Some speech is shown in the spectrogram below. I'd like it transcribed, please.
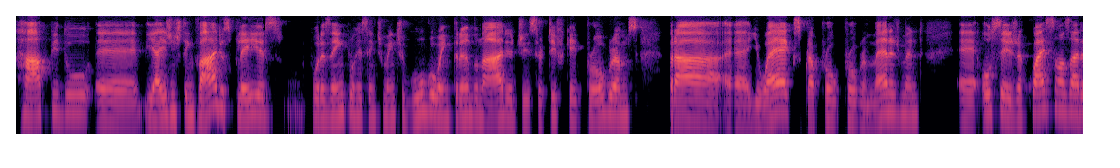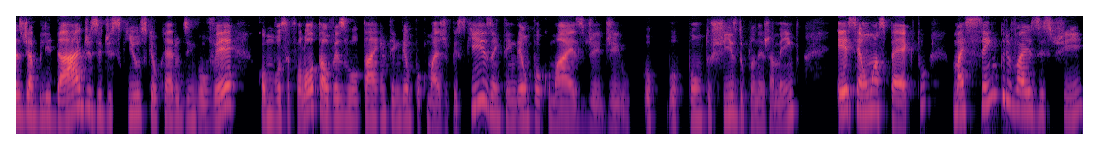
rápido, é, e aí a gente tem vários players, por exemplo, recentemente Google entrando na área de Certificate Programs para é, UX, para Pro Program Management, é, ou seja, quais são as áreas de habilidades e de skills que eu quero desenvolver, como você falou, talvez voltar a entender um pouco mais de pesquisa, entender um pouco mais de, de o, o ponto X do planejamento. Esse é um aspecto, mas sempre vai existir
